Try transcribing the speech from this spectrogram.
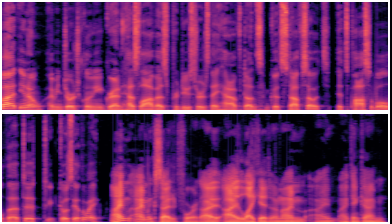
But you know, I mean, George Clooney, Grant Heslov as producers, they have done some good stuff, so it's it's possible that it, it goes the other way. I'm I'm excited for it. I, I like it, and I'm I I think I'm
